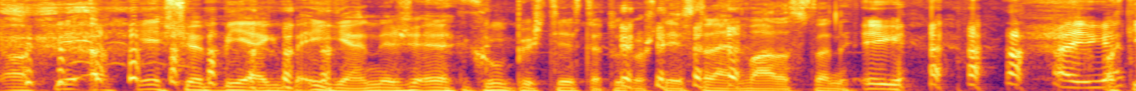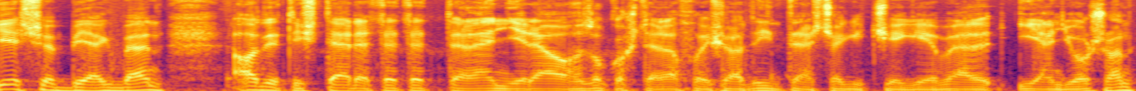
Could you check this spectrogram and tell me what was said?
A, a későbbiekben, igen, és eh, krumplis tészta, turos tészta lehet választani. Igen. a későbbiekben azért is terjedhetett el ennyire az okostelefon és az internet segítségével ilyen gyorsan,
